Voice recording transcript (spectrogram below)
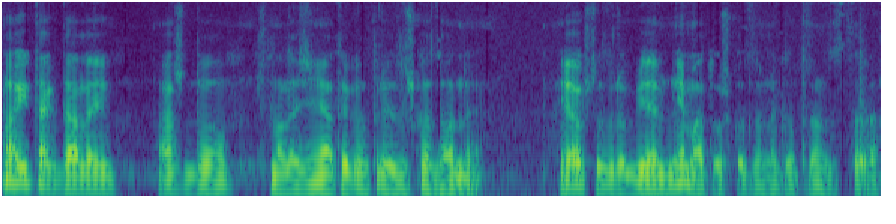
No i tak dalej, aż do znalezienia tego, który jest uszkodzony. Ja już to zrobiłem, nie ma tu uszkodzonego tranzystora,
